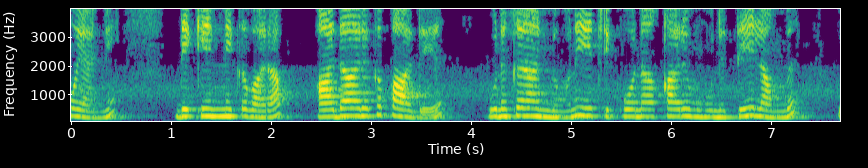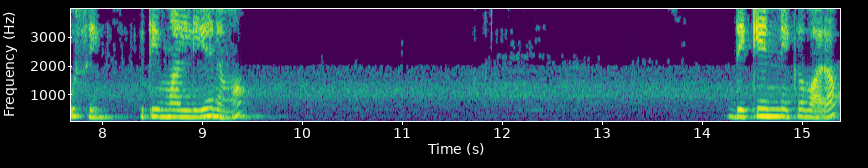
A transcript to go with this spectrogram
හොයන්නේ. දෙකෙන් එක වරක් ආධාරක පාදය ගුණ කරන්න ඕන ඒ ත්‍රිකෝණාකාර මුහුණතේ ලම්බ උසින්. ඉතින් මම ලියනවා. දෙකෙන් එක වරක්.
